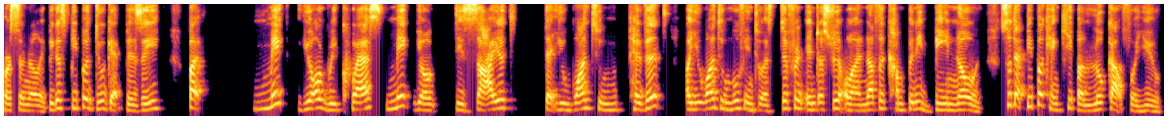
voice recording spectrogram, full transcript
personally because people do get busy, but make your request, make your desire that you want to pivot or you want to move into a different industry or another company be known so that people can keep a lookout for you.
